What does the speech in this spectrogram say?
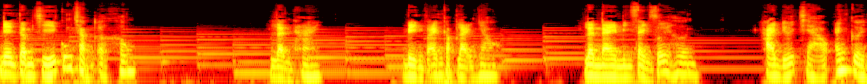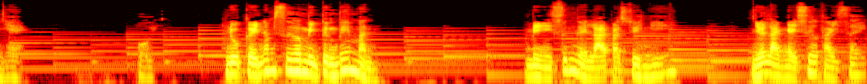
nên tâm trí cũng chẳng ở không. Lần hai, mình và anh gặp lại nhau. Lần này mình rảnh rỗi hơn. Hai đứa chào, anh cười nhẹ. Ôi, nụ cười năm xưa mình từng mê mẩn. Mình xứng người lại và suy nghĩ, nhớ lại ngày xưa vài giây.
